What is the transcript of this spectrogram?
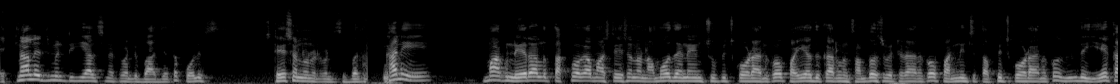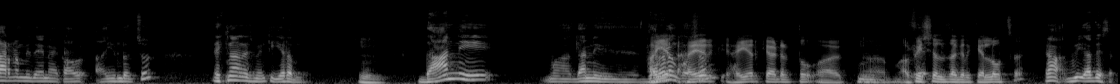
ఎక్నాలెడ్జ్మెంట్ ఇవ్వాల్సినటువంటి బాధ్యత పోలీస్ స్టేషన్లో ఉన్నటువంటి సిబ్బంది. కానీ మాకు నేరాలు తక్కువగా మా స్టేషన్లో నమోదైనాయని చూపించుకోవడానికో పై అధికారులను సంతోషపెట్టడానికో పని నుంచి తప్పించుకోవడానికో వివిధ ఏ కారణం మీదైనా అయి ఉండొచ్చు ఎక్నాలెడ్జ్మెంట్ ఇవ్వడం లేదు. దాన్ని దాన్ని హైయర్ క్యాడర్తో అఫీషియల్స్ దగ్గరికి వెళ్ళవచ్చా అదే సార్.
